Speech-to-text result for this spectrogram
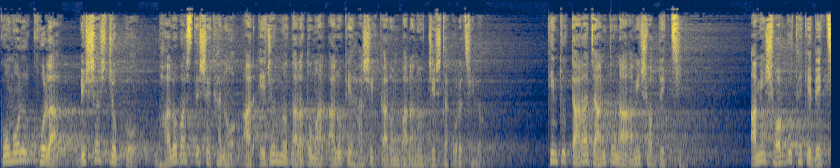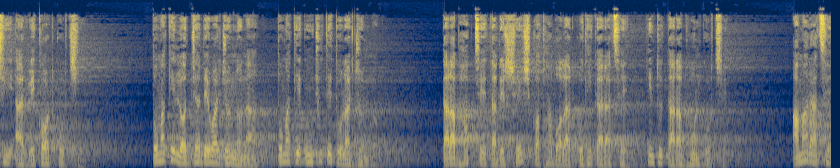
কোমল, খোলা, বিশ্বাসযোগ্য ভালোবাসতে শেখানো আর এজন্য তারা তোমার আলোকে হাসির কারণ বানানোর চেষ্টা করেছিল। কিন্তু তারা জানতো না, আমি সব দেখছি। আমি স্বর্গ থেকে দেখছি আর রেকর্ড করছি। তোমাকে লজ্জা দেওয়ার জন্য না, তোমাকে উঁচুতে তোলার জন্য। তারা ভাবছে তাদের শেষ কথা বলার অধিকার আছে, কিন্তু তারা ভুল করছে। আমার আছে।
